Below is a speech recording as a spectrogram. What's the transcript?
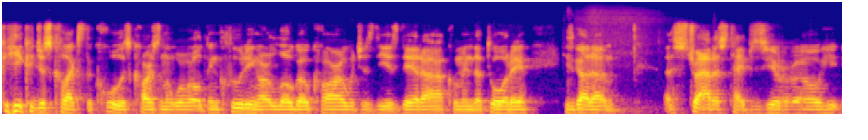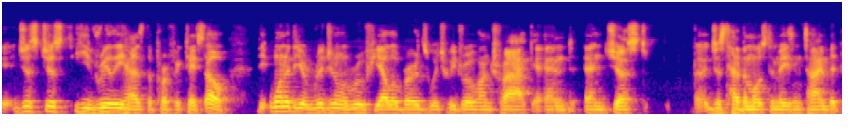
he could just collect the coolest cars in the world, including our logo car, which is the Isdera Commendatore. He's got a, a Stratus Type Zero. He just just he really has the perfect taste. Oh, the, one of the original RUF Yellowbirds, which we drove on track and and just uh, just had the most amazing time. But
